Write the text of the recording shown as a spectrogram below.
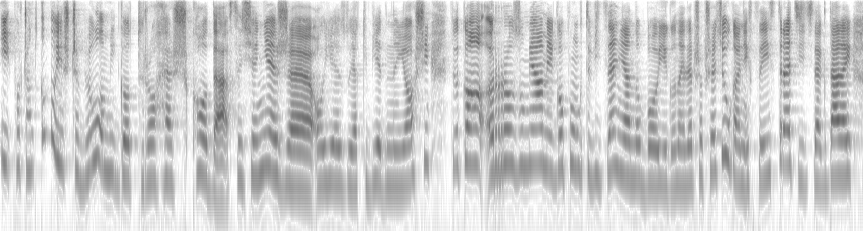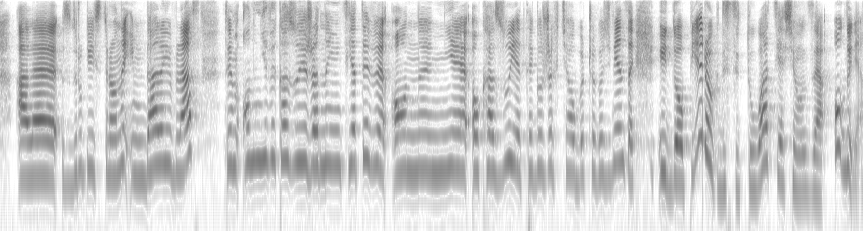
i początkowo jeszcze było mi go trochę szkoda, w sensie nie, że o Jezu, jaki biedny Yoshi, tylko rozumiałam jego punkt widzenia, no bo jego najlepsza przyjaciółka nie chce jej stracić i tak dalej, ale z drugiej strony im dalej w las, tym on nie wykazuje żadnej inicjatywy, on nie okazuje tego, że chciałby czegoś więcej i dopiero gdy sytuacja się zaognia,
